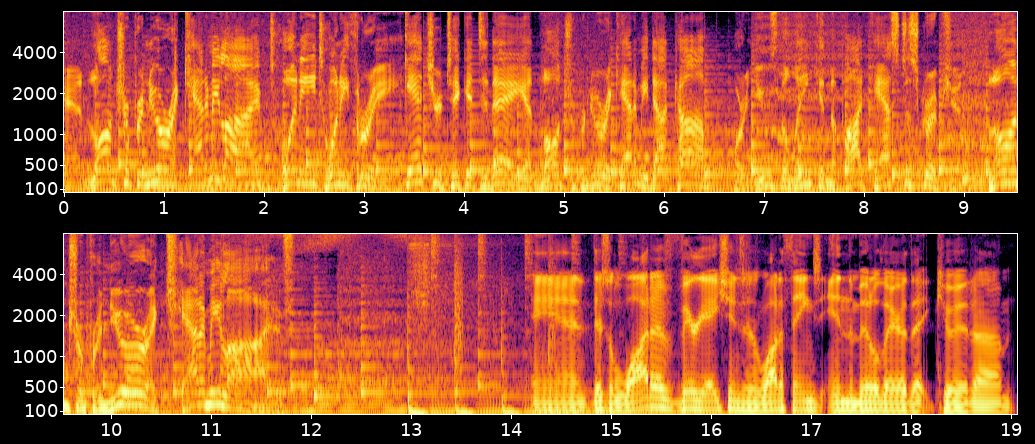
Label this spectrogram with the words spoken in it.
at Lawntrepreneur Academy Live 2023. Get your ticket today at lawntrepreneuracademy.com or use the link in the podcast description. Lawntrepreneur Academy Live and there's a lot of variations. There's a lot of things in the middle there that could um,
